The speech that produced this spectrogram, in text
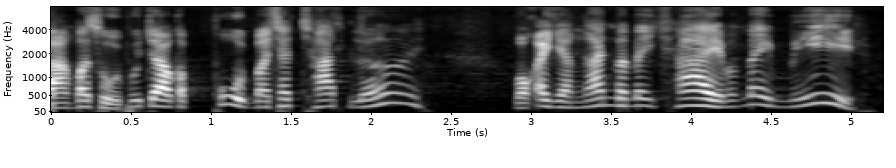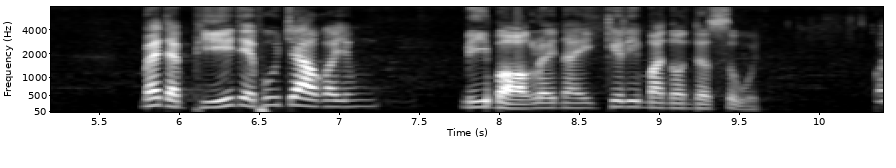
บางพระสูตรผู้เจ้าก็พูดมาชัดๆเลย บอกไอ้อย่างนั้นมันไม่ใช่มันไม่มี แม้แต่ผีเนี่ยผู้เจ้าก็ยังมีบอกเลยในกิริมานนทสูตร ก็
